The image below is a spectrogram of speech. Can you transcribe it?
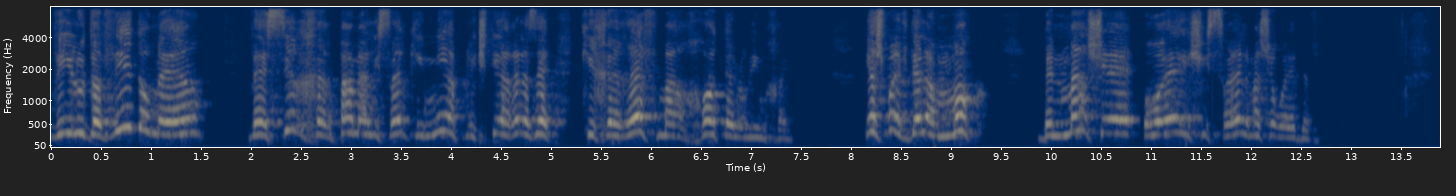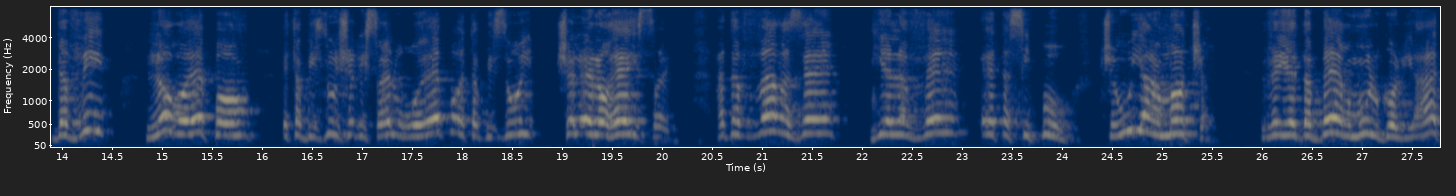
ואילו דוד אומר, והסיר חרפה מעל ישראל, כי מי הפלישתי הראל הזה? כי חרף מערכות אלוהים חיים. יש פה הבדל עמוק בין מה שרואה איש ישראל למה שרואה דוד. דוד לא רואה פה את הביזוי של ישראל, הוא רואה פה את הביזוי של אלוהי ישראל. הדבר הזה ילווה את הסיפור. כשהוא יעמוד שם וידבר מול גוליית,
